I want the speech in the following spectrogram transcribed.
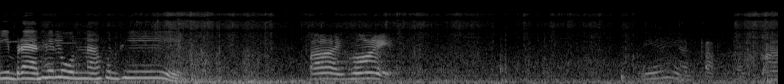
มีแบรนด์ให้ลุ้นนะคุณพี่ ป้ายห้อยนี่งานปักค่ะจ้า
